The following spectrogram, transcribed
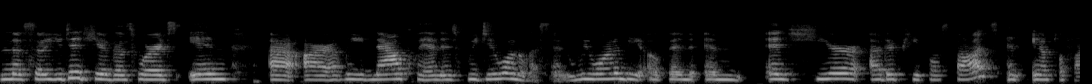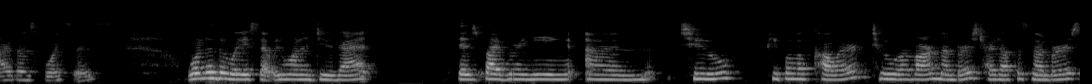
And the, so you did hear those words in uh, our LEADDD Now plan is we do want to listen. We want to be open and and hear other people's thoughts and amplify those voices. One of the ways that we want to do that is by bringing um, two people of color, two of our members, Tri Delta's members,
